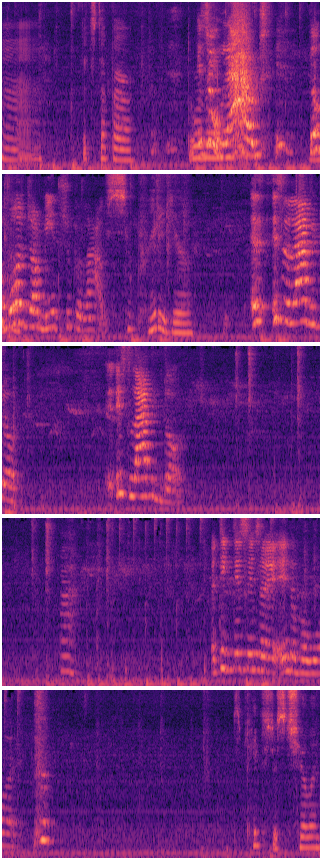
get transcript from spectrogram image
Uh, fixed up our doorway. It's so loud. The boards are being super loud. So pretty here. It, it's a lavender. It- It's lavender. Ah. I think this is the end of a one. This pig's just chilling.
